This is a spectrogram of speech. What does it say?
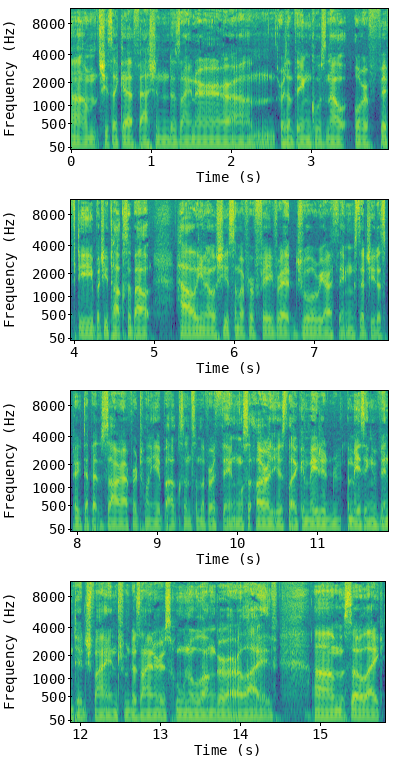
um, she's like a fashion designer um, or something who's now over fifty, but she talks about how you know she some of her favorite jewelry are things that she just picked up at Zara for twenty bucks, and some of her things are these like amazing amazing vintage finds from designers who no longer are alive. Um, so like,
